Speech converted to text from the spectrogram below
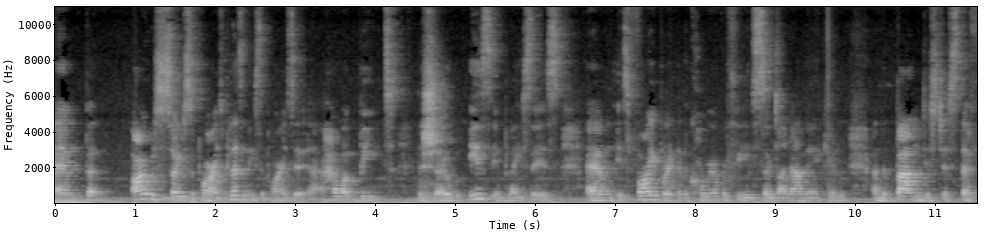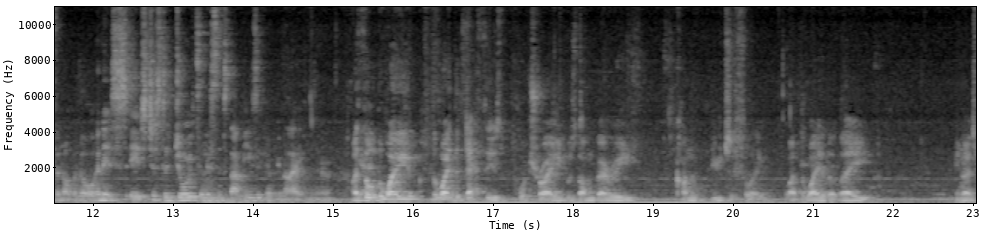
Um, but I was so surprised, pleasantly surprised at how upbeat the show is in places. Um, it's vibrant and the choreography is so dynamic, and and the band is just they're phenomenal, and it's it's just a joy to listen to that music every night. Yeah. I Yeah. thought the way the way the death is portrayed was done very kind of beautifully. Like the way that they, you know, it's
